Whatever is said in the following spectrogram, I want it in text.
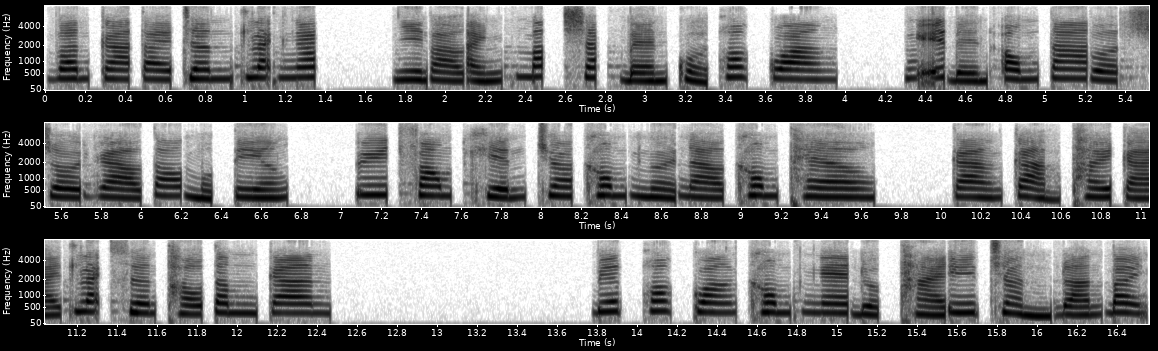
Văn ca tay chân lạnh ngắt, nhìn vào ánh mắt sắc bén của Hoắc Quang, nghĩ đến ông ta vừa rồi gào to một tiếng, uy phong khiến cho không người nào không theo, càng cảm thấy cái lạnh xuyên thấu tâm can. Biết Hoắc Quang không nghe được Thái Y chẩn đoán bệnh,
